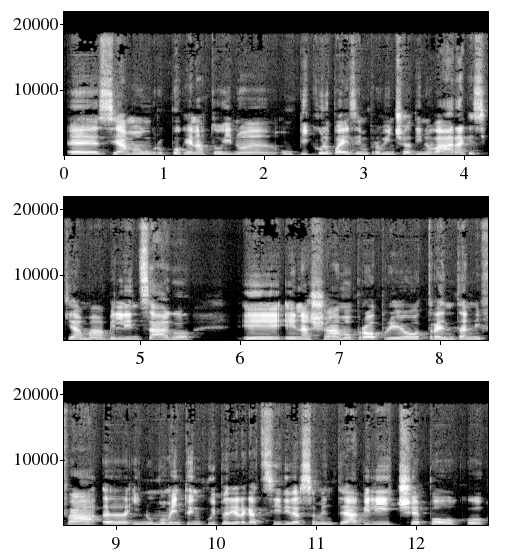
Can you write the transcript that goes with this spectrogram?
Eh, siamo un gruppo che è nato in uh, un piccolo paese in provincia di Novara che si chiama Bellinzago e, e nasciamo proprio 30 anni fa eh, in un momento in cui per i ragazzi diversamente abili c'è poco.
